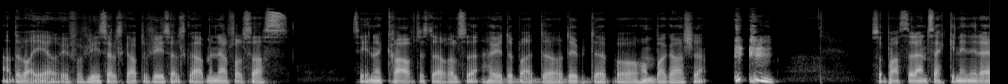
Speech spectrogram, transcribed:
Ja, det varierer jo fra flyselskap til flyselskap, men iallfall SAS sine krav til størrelse, høyde, bredde og dybde på håndbagasje. så passer den sekken inn i det,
